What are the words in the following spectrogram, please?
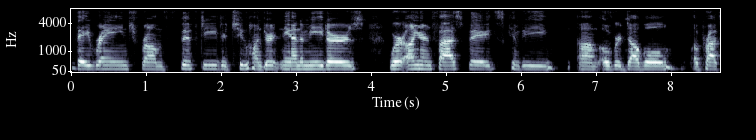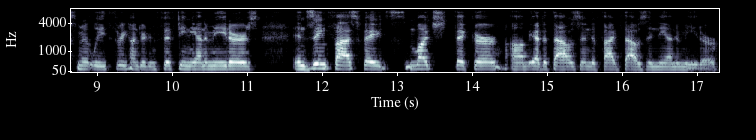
they range from 50 to 200 nanometers, where iron phosphates can be um, over double, approximately 350 nanometers and zinc phosphates much thicker um, at 1,000 to 5,000 nanometer.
